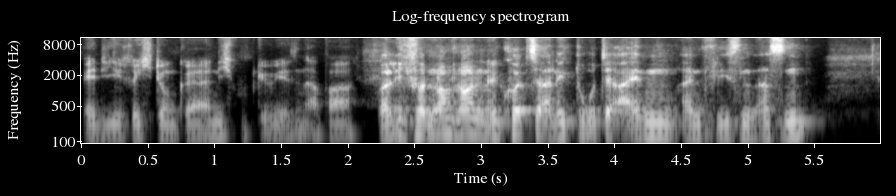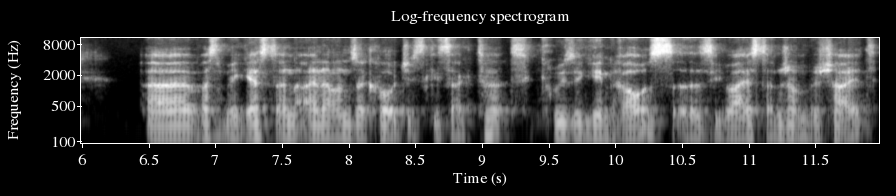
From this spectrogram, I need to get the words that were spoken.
wäre die Richtung äh, nicht gut gewesen. Aber. Weil ich noch, noch eine kurze Anekdote ein, einfließen lassen, äh, was mir gestern einer unserer Coaches gesagt hat. Grüße gehen raus, äh, sie weiß dann schon Bescheid.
